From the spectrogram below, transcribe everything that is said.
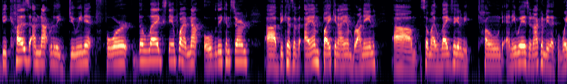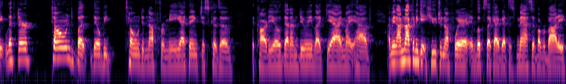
because I'm not really doing it for the leg standpoint, I'm not overly concerned uh, because of I am biking, I am running. Um, so my legs are going to be toned anyways. They're not going to be like weightlifter toned, but they'll be toned enough for me, I think, just because of the cardio that I'm doing. Like, yeah, I might have. I mean, I'm not going to get huge enough where it looks like I've got this massive upper body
